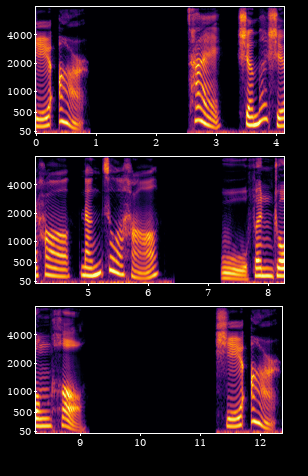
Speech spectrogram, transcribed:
十二，菜什么时候能做好？五分钟后。十二，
